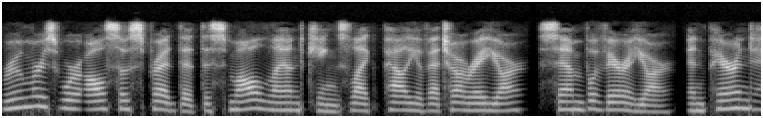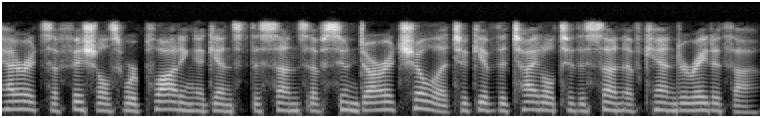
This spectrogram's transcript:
Rumors were also spread that the small land kings like Palyavattarayar, Sambhavarayar and Parandharat's officials were plotting against the sons of Sundara Chola to give the title to the son of Kandaratitha.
